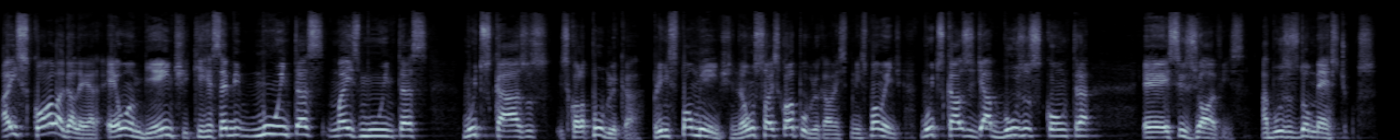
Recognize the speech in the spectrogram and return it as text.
A escola, galera, é um ambiente que recebe muitas, mas muitas, muitos casos, escola pública, principalmente, não só escola pública, mas principalmente, muitos casos de abusos contra é, esses jovens, abusos domésticos.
